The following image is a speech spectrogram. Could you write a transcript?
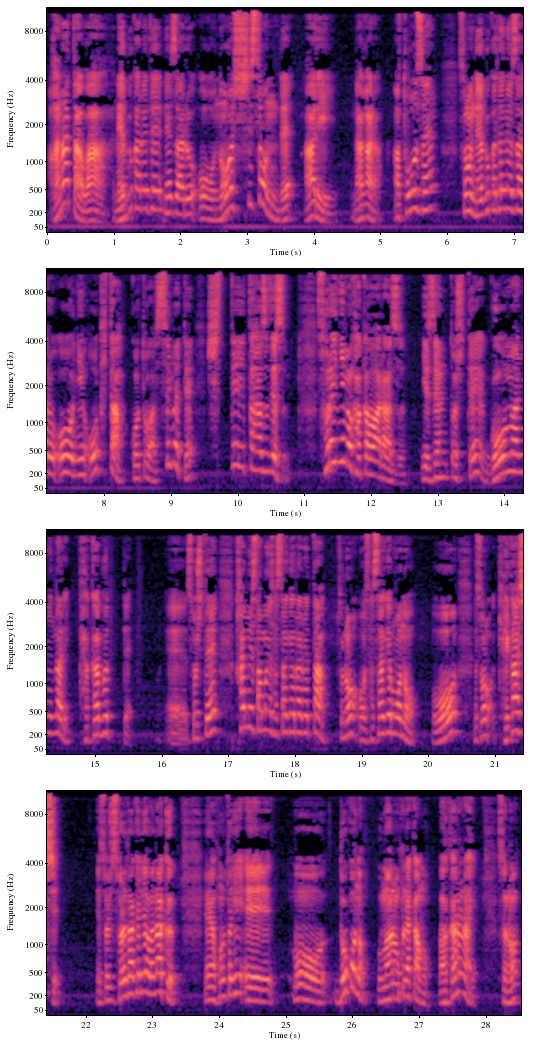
あなたはネブカネデネザル王の子孫でありながら、当然、そのネブカデネザル王に起きたことは全て知っていたはずです。それにもかかわらず、依然として傲慢になり、高ぶって、えー、そして神様に捧げられたその捧げ物を、その怪我し、そしてそれだけではなく、え本当に、えもう、どこの馬の骨かもわからない。その、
